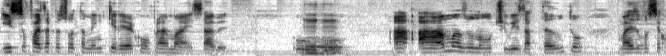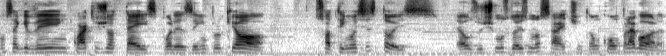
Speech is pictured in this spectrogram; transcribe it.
isso faz a pessoa também querer comprar mais, sabe? O, uhum. a, a, Amazon não utiliza tanto, mas você consegue ver em quartos de hotéis, por exemplo, que ó, só tenho esses dois. É os últimos dois no meu site, então compra agora.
